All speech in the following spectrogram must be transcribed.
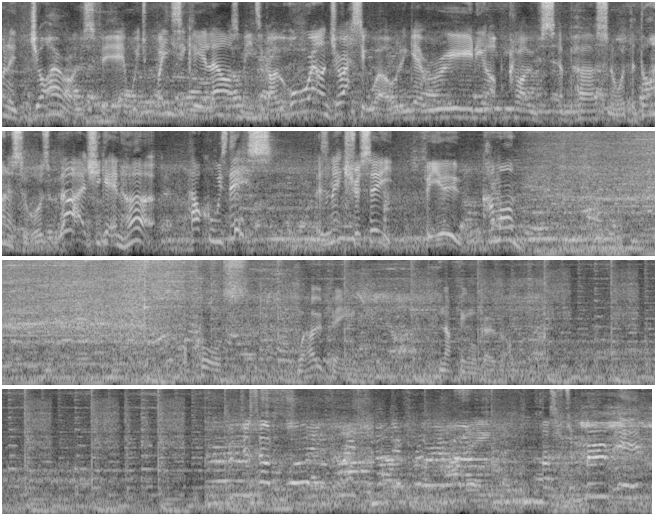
Now in a gyrosphere, which basically allows me to go all around Jurassic World and get really up close and personal with the dinosaurs without actually getting hurt. How cool is this? There's an extra seat for you. Come on. Of course, we're hoping nothing will go wrong. We've just had word to move in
